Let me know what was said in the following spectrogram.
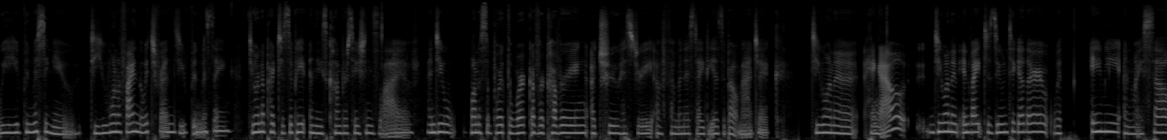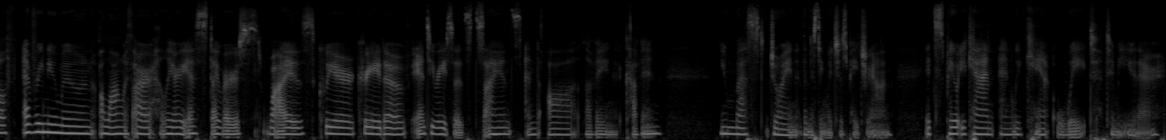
We've been missing you. Do you want to find the witch friends you've been missing? Do you want to participate in these conversations live? And do you want to support the work of recovering a true history of feminist ideas about magic? Do you want to hang out? Do you want an invite to Zoom together with Amy and myself every new moon, along with our hilarious, diverse, wise, queer, creative, anti racist, science, and awe loving coven? You must join the Missing Witches Patreon. It's pay what you can, and we can't wait to meet you there.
